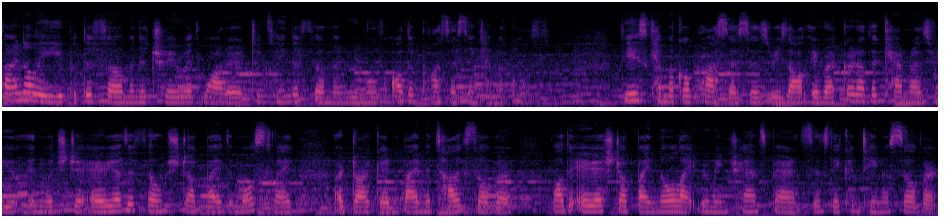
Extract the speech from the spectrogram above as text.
Finally, you put the film in the tray with water to clean the film and remove all the processing chemicals. These chemical processes result a record of the camera's view in which the area of the film struck by the most light are darkened by metallic silver, while the areas struck by no light remain transparent since they contain no silver,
